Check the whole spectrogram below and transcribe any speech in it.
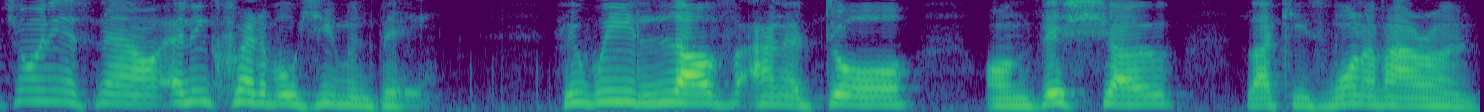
joining us now, an incredible human being who we love and adore on this show like he's one of our own.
